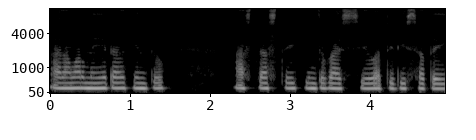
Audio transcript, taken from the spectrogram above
আর আমার মেয়েটাও কিন্তু আস্তে আস্তে কিন্তু আসছে ওর দিদির সাথেই।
